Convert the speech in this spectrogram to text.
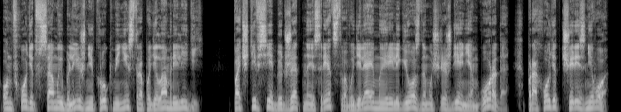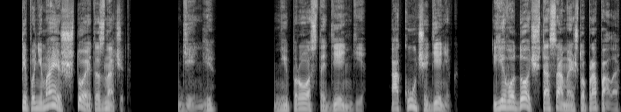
Он входит в самый ближний круг министра по делам религий. Почти все бюджетные средства, выделяемые религиозным учреждениям города, проходят через него. Ты понимаешь, что это значит? Деньги. Не просто деньги, а куча денег. Его дочь, та самая, что пропала,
